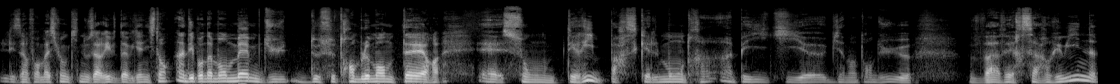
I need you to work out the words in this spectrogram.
les informations qui nous arrivent d'Afghanistan, indépendamment même du, de ce tremblement de terre, eh, sont terribles parce qu'elles montrent un, pays qui, euh, bien entendu, euh, va vers sa ruine.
